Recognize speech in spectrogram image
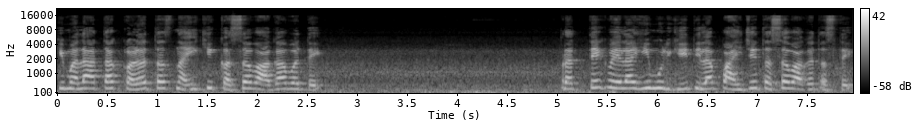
की मला आता कळतच नाही की कसं वागावं ते. प्रत्येक वेळेला ही मुलगी तिला पाहिजे तसं वागत असते.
